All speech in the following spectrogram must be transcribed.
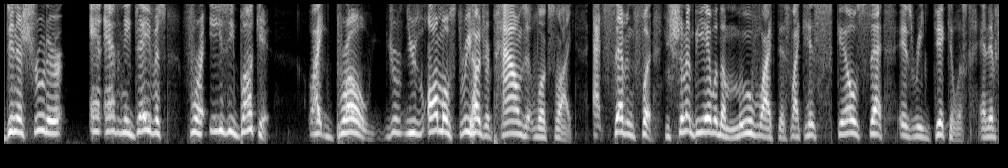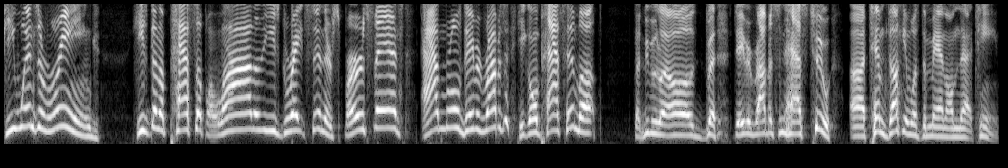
Dennis Schroeder and Anthony Davis for an easy bucket. Like, bro, you're you're almost 300 pounds, it looks like. At seven foot, you shouldn't be able to move like this. Like his skill set is ridiculous. And if he wins a ring, he's gonna pass up a lot of these great centers. Spurs fans, Admiral David Robinson, he gonna pass him up. But people are like, oh, but David Robinson has two. Uh, Tim Duncan was the man on that team.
